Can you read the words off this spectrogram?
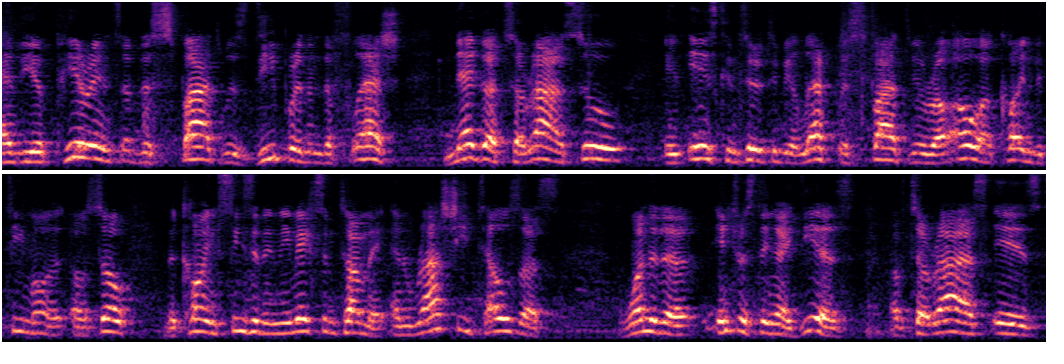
and the appearance of the spot was deeper than the flesh, nega tzara it is considered to be a leprous spot. V'ra'o a kohen v'timo. So the Kohen sees it and he makes him tame. And Rashi tells us one of the interesting ideas of tzaras is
